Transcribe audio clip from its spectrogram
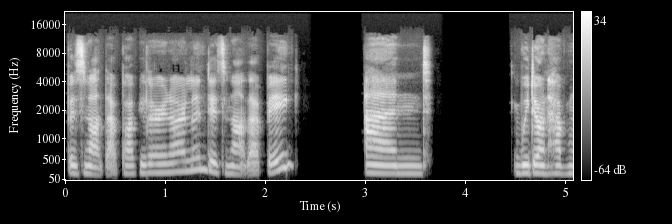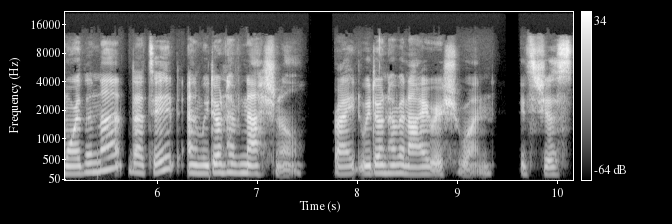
but it's not that popular in Ireland. It's not that big. And we don't have more than that. That's it. And we don't have national, right? We don't have an Irish one. It's just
